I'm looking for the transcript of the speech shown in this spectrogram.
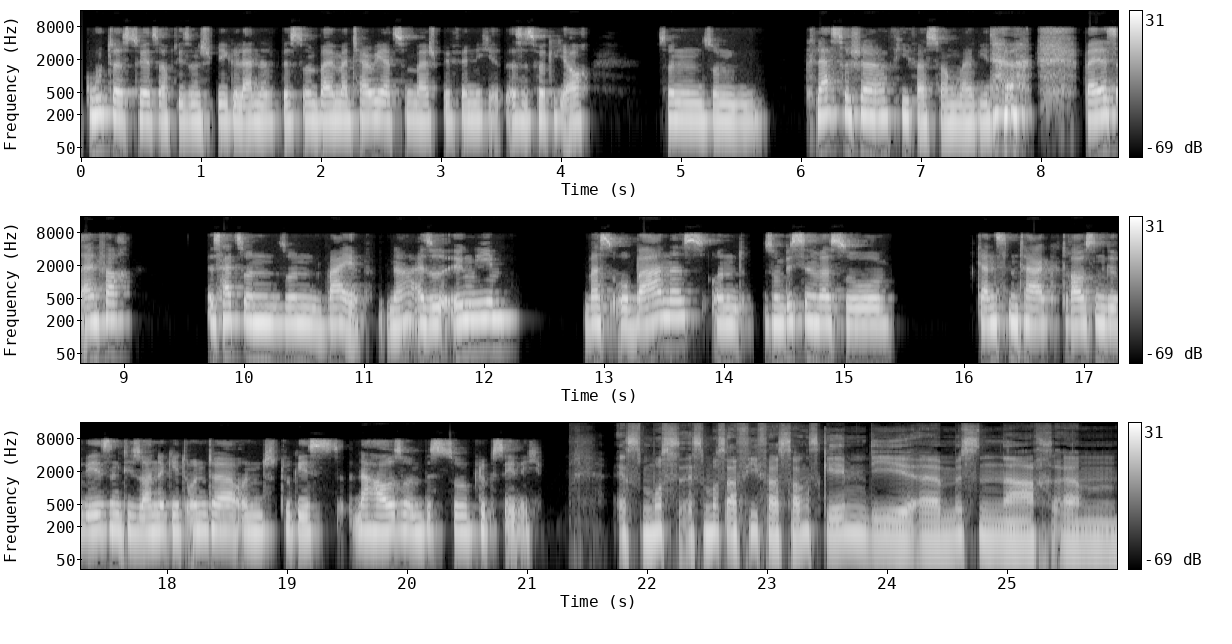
gut, dass du jetzt auf diesem Spiel gelandet bist. Und bei Materia zum Beispiel finde ich, das ist wirklich auch so ein, so ein klassischer FIFA-Song mal wieder, weil es einfach, es hat so ein, so ein Vibe, ne? Also irgendwie was Urbanes und so ein bisschen was so ganzen Tag draußen gewesen, die Sonne geht unter und du gehst nach Hause und bist so glückselig es muss, es muss auf FIFA Songs geben, die äh, müssen nach, ähm,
